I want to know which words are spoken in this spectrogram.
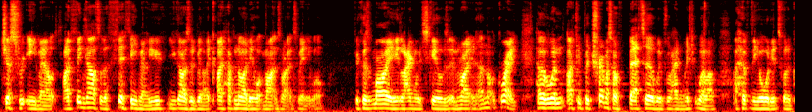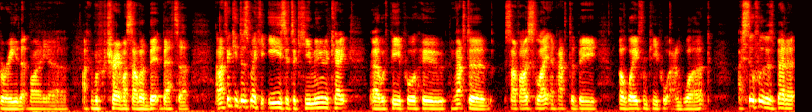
just through emails. I think after the fifth email, you, you guys would be like, I have no idea what Martin's writing to me anymore. Because my language skills in writing are not great. However, when I can portray myself better with language, well, I, hope the audience will agree that my uh, I can portray myself a bit better. And I think it does make it easier to communicate uh, with people who, who have to self isolate and have to be away from people and work. I still feel there's bene-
